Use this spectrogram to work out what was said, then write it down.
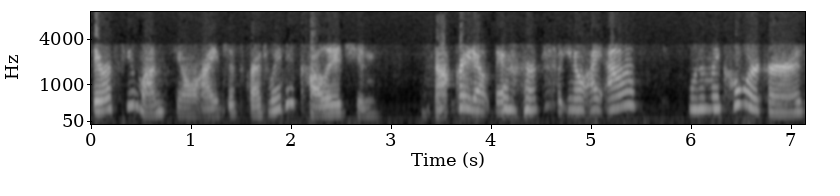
there a few months. You know, I just graduated college and it's not great out there. But, you know, I asked one of my coworkers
